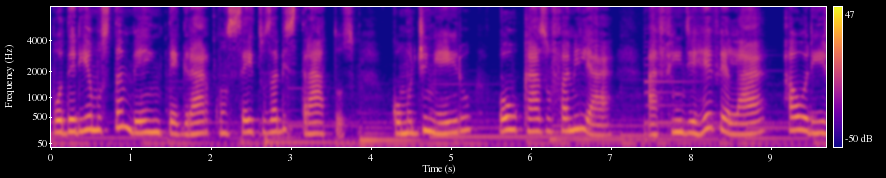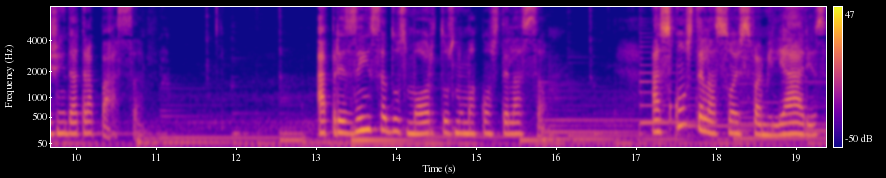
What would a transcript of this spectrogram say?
poderíamos também integrar conceitos abstratos, como dinheiro ou o caso familiar, a fim de revelar a origem da trapaça. A presença dos mortos numa constelação. As constelações familiares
